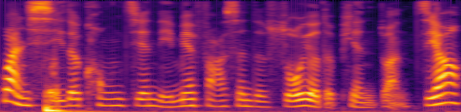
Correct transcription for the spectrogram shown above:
万习的空间里面发生的所有的片段。只要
